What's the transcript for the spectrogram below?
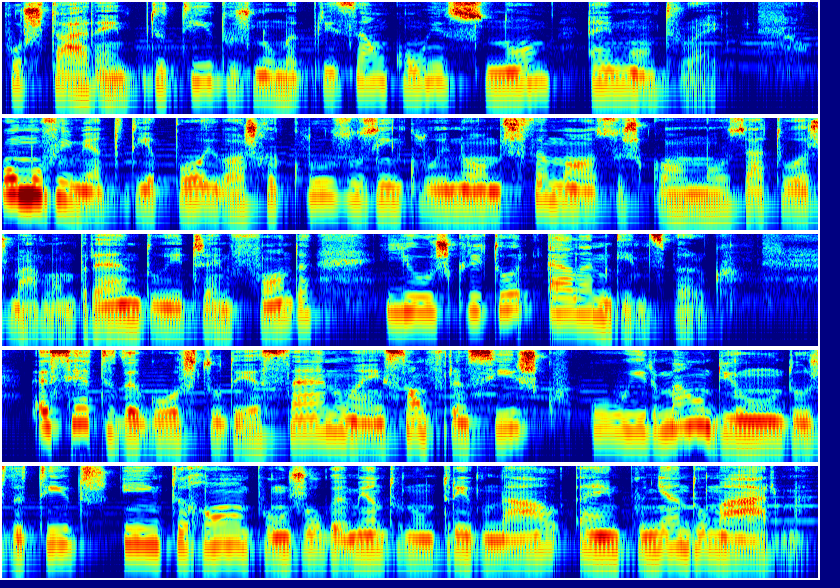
por estarem detidos numa prisão com esse nome em Monterey. O movimento de apoio aos reclusos inclui nomes famosos como os atores Marlon Brando e Jane Fonda e o escritor Allen Ginsberg. A 7 de agosto desse ano, em São Francisco, o irmão de um dos detidos interrompe um julgamento num tribunal empunhando uma arma.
